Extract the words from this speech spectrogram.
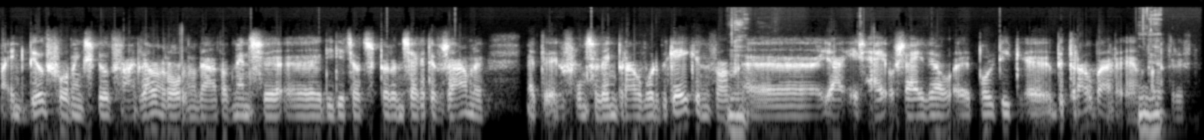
Maar in de beeldvorming speelt vaak wel een rol inderdaad dat mensen die dit soort spullen zeggen te verzamelen, met uh, gefronste wenkbrauwen worden bekeken van Ja. ja, is hij of zij wel politiek betrouwbaar wat dat Ja. betreft.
